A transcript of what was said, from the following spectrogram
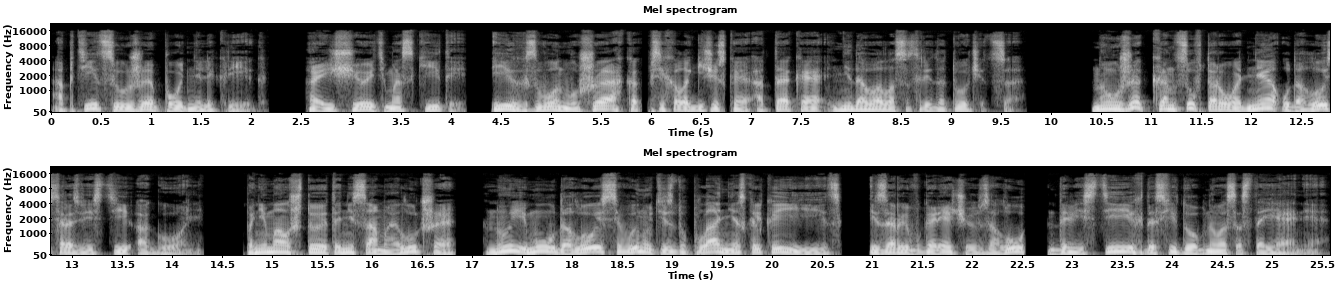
а птицы уже подняли крик. А еще эти москиты, их звон в ушах, как психологическая атака, не давала сосредоточиться. Но уже к концу второго дня удалось развести огонь. Понимал, что это не самое лучшее, но ему удалось вынуть из дупла несколько яиц и, зарыв в горячую золу, довести их до съедобного состояния.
